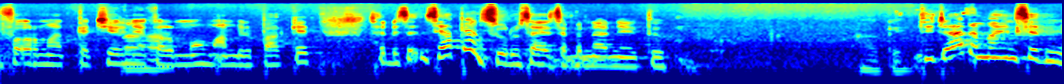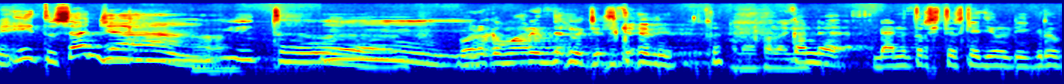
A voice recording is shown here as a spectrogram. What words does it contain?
format kecilnya kalau mau ambil paket. Saya desain, siapa yang suruh saya sebenarnya itu? Oke. Tidak ada mindset me itu saja. Itu. Hmm. Baru kemarin tuh lucu sekali. Kan da- dan terus itu schedule di grup.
